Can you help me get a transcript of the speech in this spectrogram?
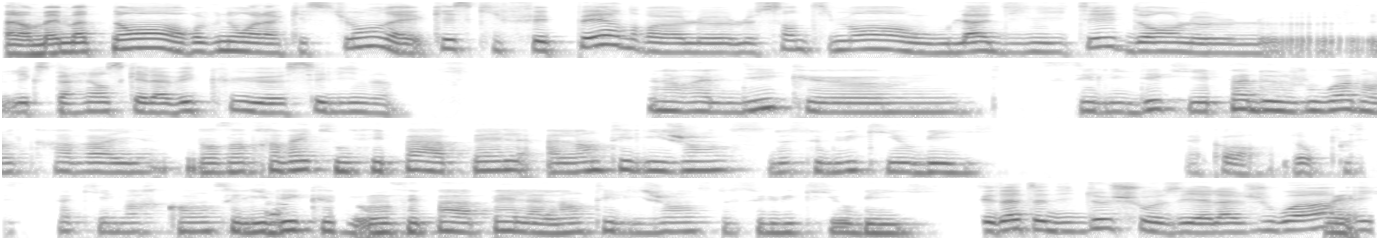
Alors, mais maintenant, revenons à la question, euh, qu'est-ce qui fait perdre le, le sentiment ou la dignité dans le- le- l'expérience qu'elle a vécue, euh, Céline? Alors, elle dit que euh, c'est l'idée qu'il n'y ait pas de joie dans le travail, dans un travail qui ne fait pas appel à l'intelligence de celui qui obéit. D'accord. Donc, C'est ça qui est marquant, c'est l'idée qu'on ne fait pas appel à l'intelligence de celui qui obéit. et là, tu as dit deux choses. Il y a la joie et Ouais.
